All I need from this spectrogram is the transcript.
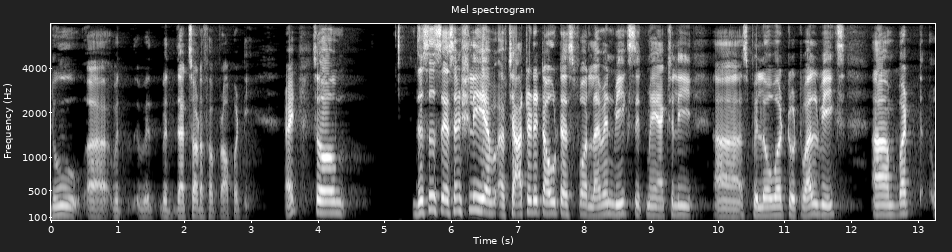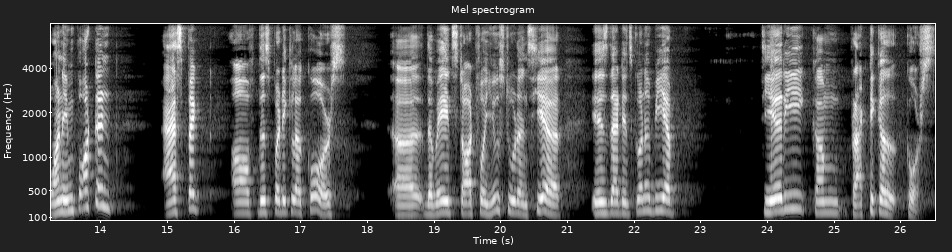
do uh, with, with, with that sort of a property, right. So, this is essentially I have charted it out as for 11 weeks it may actually uh, spill over to 12 weeks. Um, but one important aspect of this particular course uh, the way it is taught for you students here is that it is going to be a theory come practical course.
